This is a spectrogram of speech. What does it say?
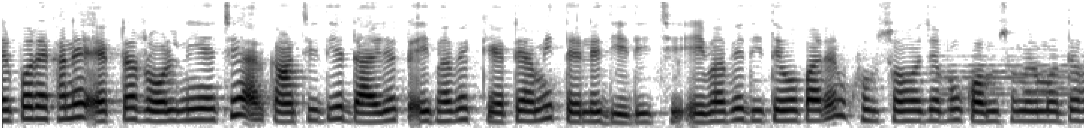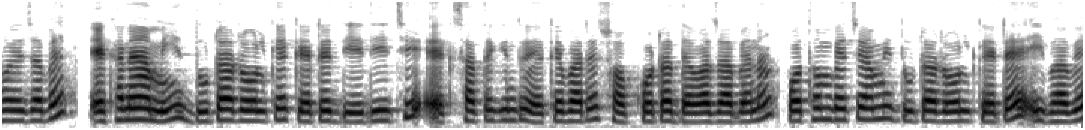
এরপর এখানে একটা রোল নিয়েছি আর কাঁচি দিয়ে ডাইরেক্ট এইভাবে কেটে আমি তেলে দিয়ে দিচ্ছি। এইভাবে দিতেও পারেন, খুব সহজ এবং কম সময়ের মধ্যে হয়ে যাবে। এখানে আমি দুটা রোলকে কেটে দিয়ে দিয়েছি। একসাথে কিন্তু একেবারে সবকটা দেওয়া যাবে না। প্রথম বেচে আমি দুটা রোল কেটে এইভাবে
